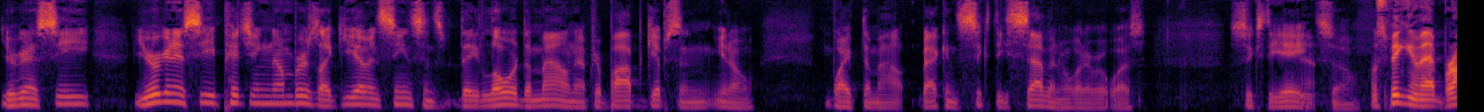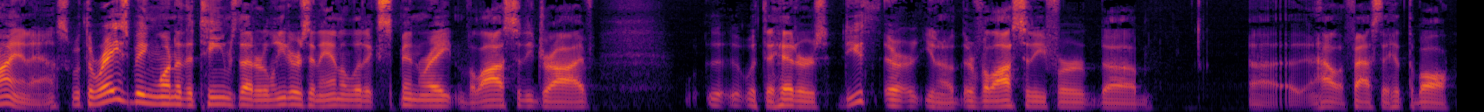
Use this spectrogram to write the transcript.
You're going to see you're going to see pitching numbers like you haven't seen since they lowered the mound after Bob Gibson, you know, wiped them out back in 67 or whatever it was. 68, so. Well, speaking of that, Brian asks, with the Rays being one of the teams that are leaders in analytics, spin rate, and velocity drive with the hitters, do you, th- or you know, their velocity for uh, uh, how fast they hit the ball?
